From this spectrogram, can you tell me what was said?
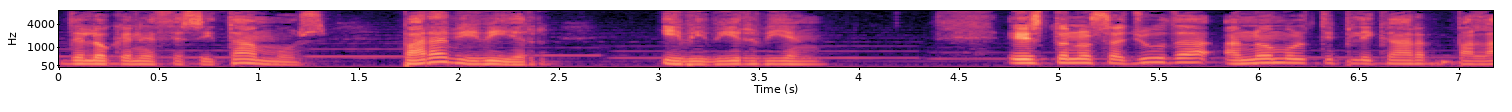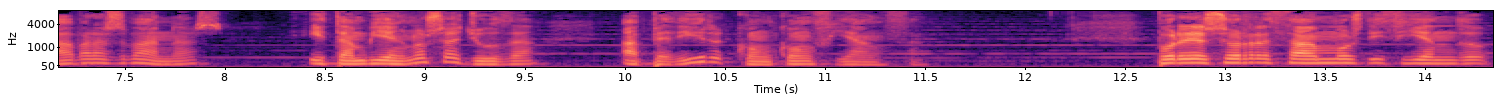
de lo que necesitamos para vivir y vivir bien. Esto nos ayuda a no multiplicar palabras vanas y también nos ayuda a pedir con confianza. Por eso rezamos diciendo,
